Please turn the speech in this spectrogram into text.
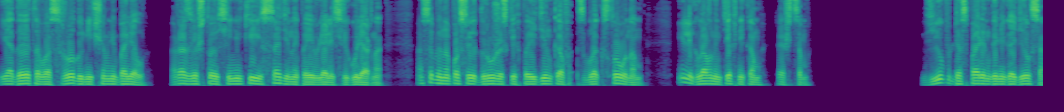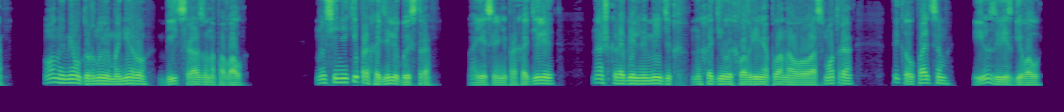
Я до этого сроду ничем не болел. Разве что синяки и ссадины появлялись регулярно — особенно после дружеских поединков с Блэкстоуном или главным техником Эшцем. Дьюб для спарринга не годился. Он имел дурную манеру бить сразу на повал. Но синяки проходили быстро. А если не проходили, наш корабельный медик находил их во время планового осмотра, тыкал пальцем и взвизгивал.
